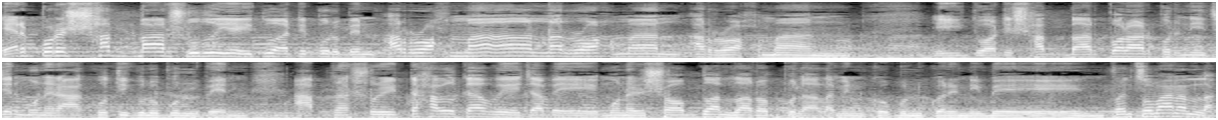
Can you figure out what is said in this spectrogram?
এরপরে সাতবার শুধু এই দোয়াটি পড়বেন আর রহমান আর রহমান আর রহমান এই দোয়াটি সাতবার পড়ার পরে নিজের মনের আকুতিগুলো বলবেন। আপনার শরীরটা হালকা হয়ে যাবে, মনের শব্দ আল্লাহ রব্বুল আলামিন কবুল করে নিবেন। সুবহানাল্লাহ।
